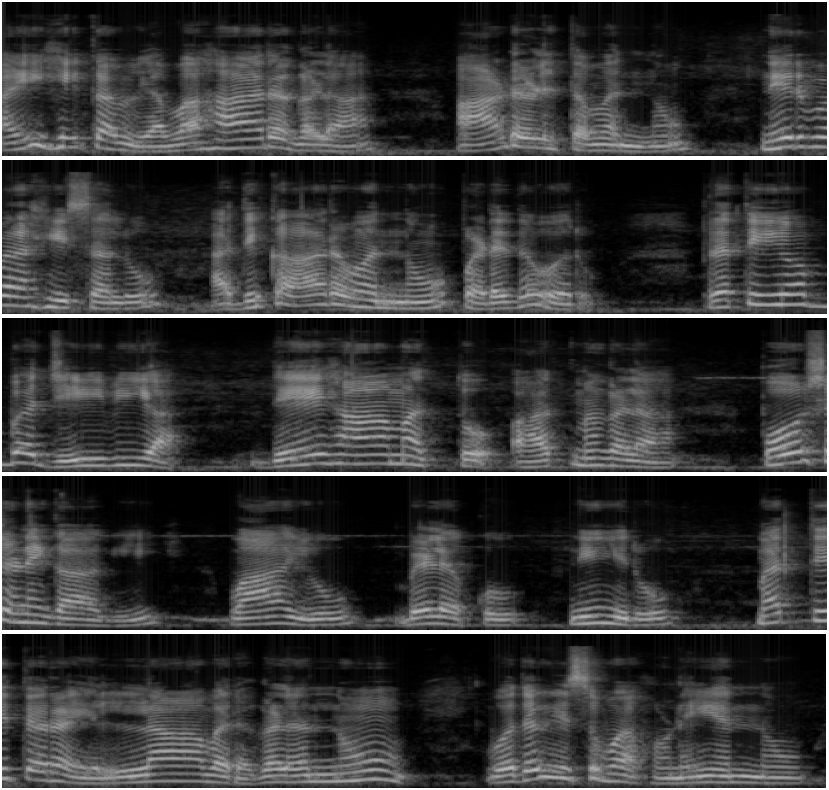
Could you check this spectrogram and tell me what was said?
ಐಹಿಕ ವ್ಯವಹಾರಗಳ ಆಡಳಿತವನ್ನು ನಿರ್ವಹಿಸಲು ಅಧಿಕಾರವನ್ನು ಪಡೆದವರು. ಪ್ರತಿಯೊಬ್ಬ ಜೀವಿಯ ದೇಹ ಮತ್ತು ಆತ್ಮಗಳ ಪೋಷಣೆಗಾಗಿ ವಾಯು, ಬೆಳಕು ನೀರು, ಮತ್ತಿತರ ಎಲ್ಲ ವರಗಳನ್ನೂ ಒದಗಿಸುವ ಹೊಣೆಯನ್ನು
